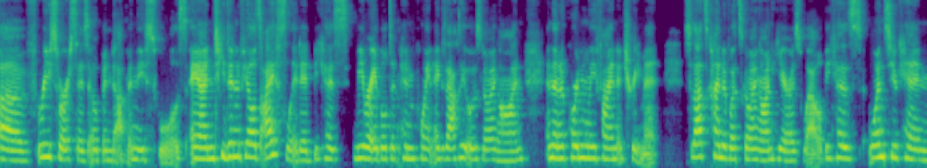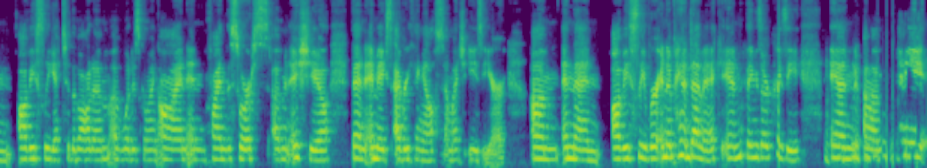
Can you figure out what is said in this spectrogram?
of resources opened up in these schools. And he didn't feel as isolated because we were able to pinpoint exactly what was going on and then accordingly find a treatment. So that's kind of what's going on here as well. Because once you can obviously get to the bottom of what is going on and find the source of an issue, then it makes everything else so much easier. Um, and then obviously we're in a pandemic and things are crazy. And um, any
